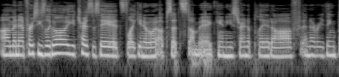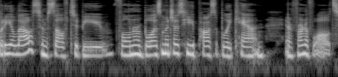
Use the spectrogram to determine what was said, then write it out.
Um, and at first he's like, oh, he tries to say it's like, you know, an upset stomach and he's trying to play it off and everything. But he allows himself to be vulnerable as much as he possibly can in front of Walt.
